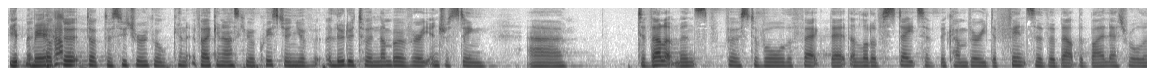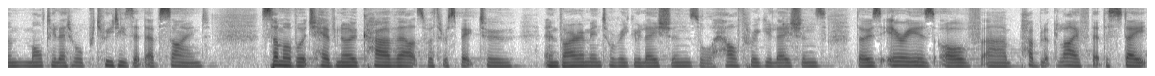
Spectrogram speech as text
It may Dr. Happen. Dr. Sucharitkul, if I can ask you a question, you've alluded to a number of very interesting uh, developments. First of all, the fact that a lot of states have become very defensive about the bilateral and multilateral treaties that they've signed, some of which have no carve outs with respect to environmental regulations or health regulations, those areas of uh, public life that the state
